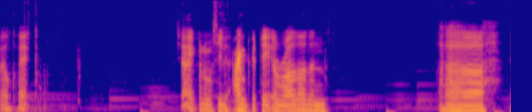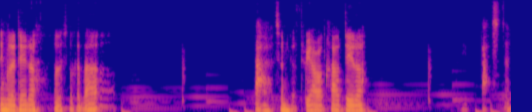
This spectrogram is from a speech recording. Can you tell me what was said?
real quick. So I kind of want to see the aggregate data rather than uh singular data. So let's look at that. Ah, it's only got three hour cloud data. You bastard.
